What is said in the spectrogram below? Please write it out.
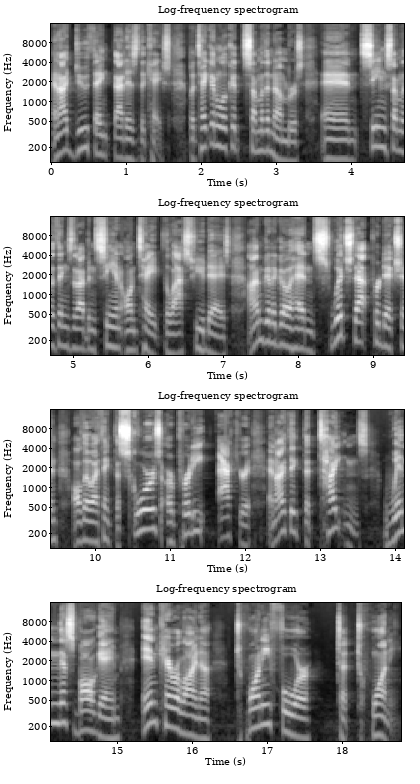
And I do think that is the case. But taking a look at some of the numbers and seeing some of the things that I've been seeing on tape the last few days, I'm going to go ahead and switch that prediction, although I think the scores are pretty accurate and I think the Titans win this ball game in Carolina 24 to 20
